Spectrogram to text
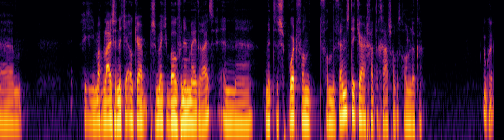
Um, weet je, je mag blij zijn dat je elk jaar zo'n beetje bovenin meedraait. En uh, met de support van, van de fans dit jaar gaat de graafschap het gewoon lukken. Oké, okay.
